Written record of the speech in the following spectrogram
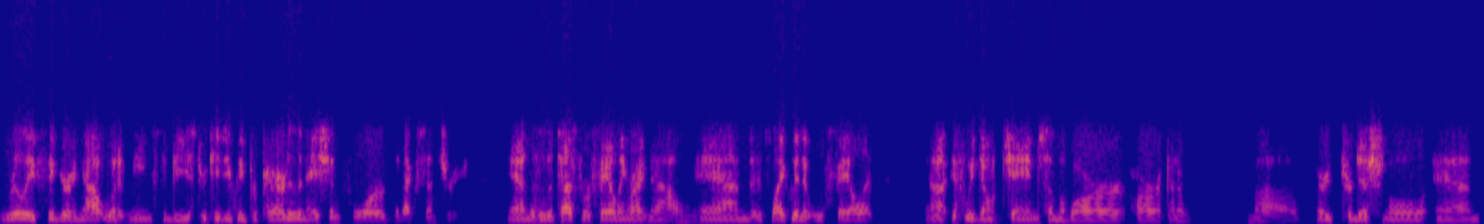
really figuring out what it means to be strategically prepared as a nation for the next century. And this is a test we're failing right now, and it's likely that we'll fail it uh, if we don't change some of our our kind of uh, very traditional and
